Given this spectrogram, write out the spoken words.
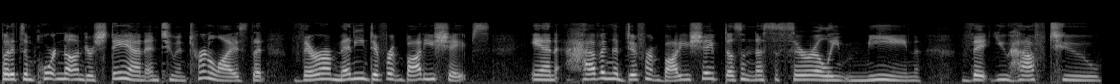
But it's important to understand and to internalize that there are many different body shapes. And having a different body shape doesn't necessarily mean that you have to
